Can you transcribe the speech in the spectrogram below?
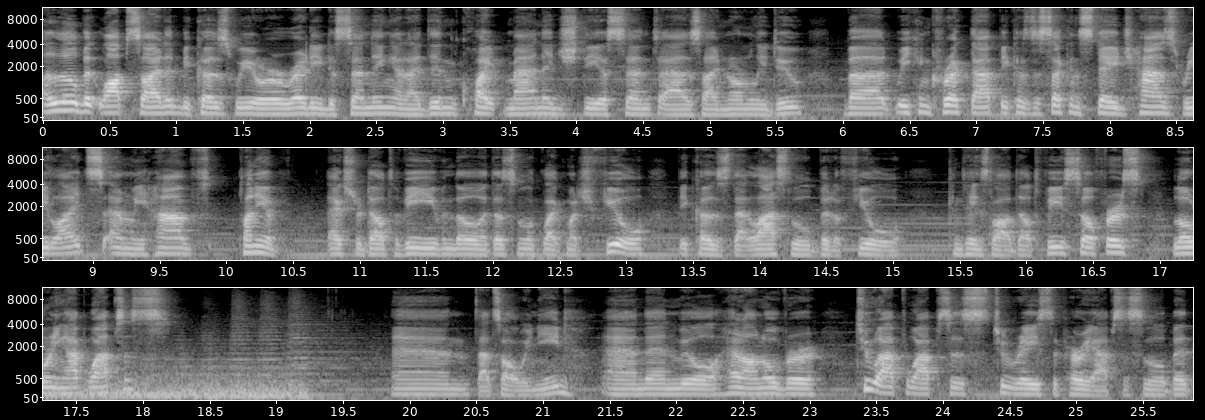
A little bit lopsided because we were already descending and I didn't quite manage the ascent as I normally do, but we can correct that because the second stage has relights and we have plenty of extra delta V even though it doesn't look like much fuel because that last little bit of fuel contains a lot of delta V. So first, lowering apoapsis and that's all we need. And then we'll head on over to apoapsis to raise the periapsis a little bit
